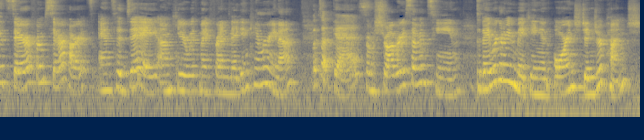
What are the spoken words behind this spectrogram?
it's Sarah from Sarah Hearts, and today I'm here with my friend Meghan Camarina. What's up, guys? From Strawburry 17. Today we're going to be making an orange ginger punch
